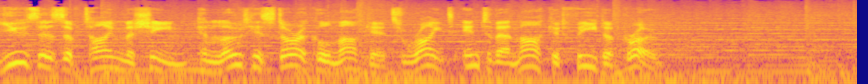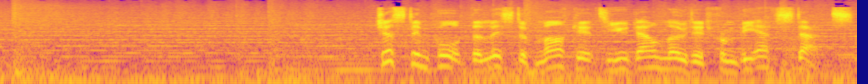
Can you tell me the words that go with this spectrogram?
Users of Time Machine can load historical markets right into their Market Feeder Pro. Just import the list of markets you downloaded from BFStats.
